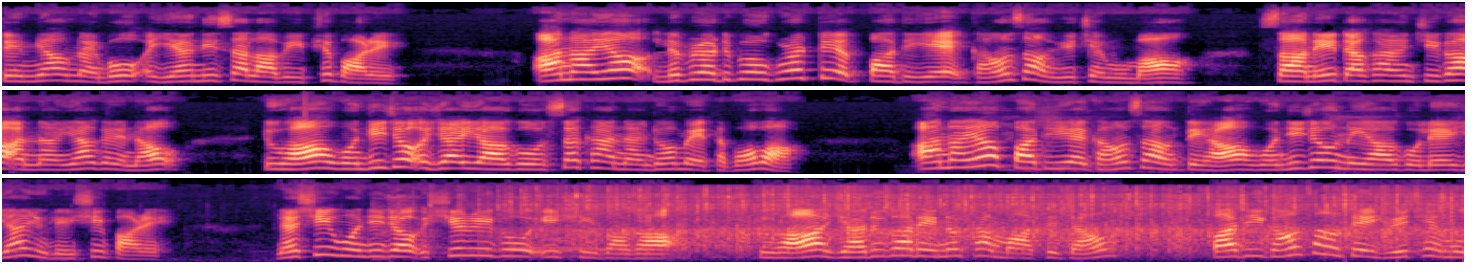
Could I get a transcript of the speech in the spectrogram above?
တင်မြှောက်နိုင်ဖို့အရန်နှိစက်လာပြီးဖြစ်ပါတယ်။ အာဏာရ Liberal Democratic Party ရဲ့ခေါင်းဆောင်ရွေးချယ်မှုမှာစာနေတခိုင်ကြီးကအနိုင်ရခဲ့တဲ့နောက်သူဟာဝန်ကြီးချုပ်အရအရာကိုစက္ကန့်နိုင်တော့မဲ့သဘောပါ။အာဏာရပါတီရဲ့ခေါင်းဆောင်တဲ့ဟာဝန်ကြီးချုပ်နေရာကိုလည်းရယူလေးရှိပါတယ်။လက်ရှိဝန်ကြီးချုပ်ရှီရီကိုအီရှိဘာကသူဟာယာတုကနေနှုတ်ထွက်မှာဖြစ်ကြောင်းပါတီခေါင်းဆောင်တဲ့ရွေးချယ်မှု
